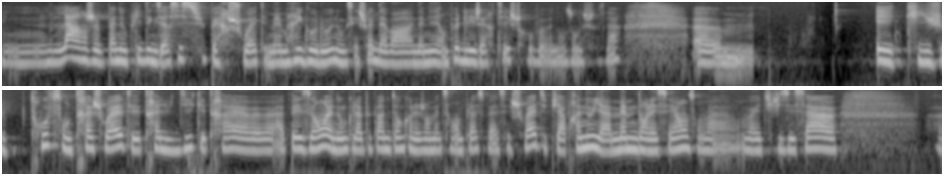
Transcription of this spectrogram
une large panoplie d'exercices super chouettes et même rigolos. Donc, c'est chouette d'avoir d'amener un peu de légèreté, je trouve, dans ce genre de choses-là. Euh, et qui, je trouve, sont très chouettes et très ludiques et très euh, apaisants. Et donc, la plupart du temps, quand les gens mettent ça en place, bah, c'est chouette. Et puis après, nous, il y a même dans les séances, on va, on va utiliser ça. Euh,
